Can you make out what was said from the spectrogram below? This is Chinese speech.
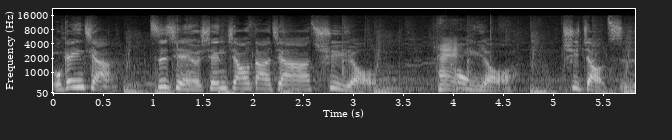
我跟你讲，之前有先教大家去油、控油、去角质、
